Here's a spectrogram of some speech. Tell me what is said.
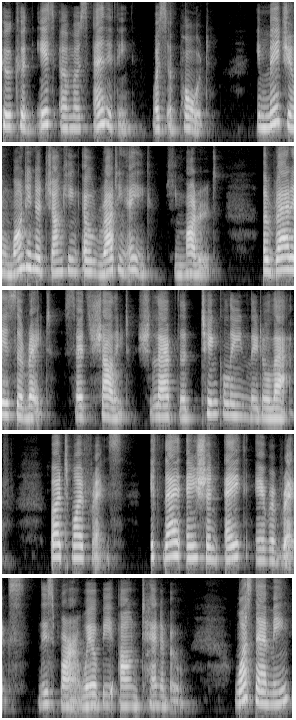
who could eat almost anything, was appalled. Imagine wanting a junking old rotting egg, he muttered. A rat is a rat, said Charlotte. She laughed a tinkling little laugh. But, my friends, if that ancient egg ever breaks, this barn will be untenable. What's that mean?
